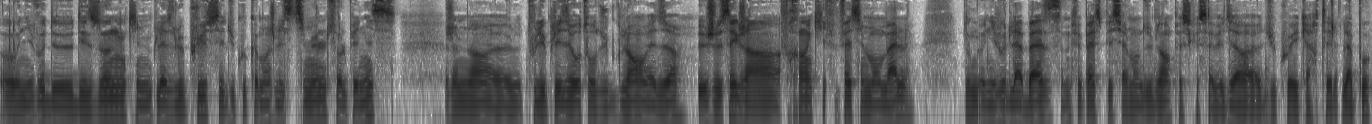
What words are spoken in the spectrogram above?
au niveau de, des zones qui me plaisent le plus et du coup comment je les stimule sur le pénis, j'aime bien euh, tous les plaisirs autour du gland, on va dire. Je sais que j'ai un frein qui fait facilement mal. Donc au niveau de la base, ça me fait pas spécialement du bien parce que ça veut dire euh, du coup écarter la peau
